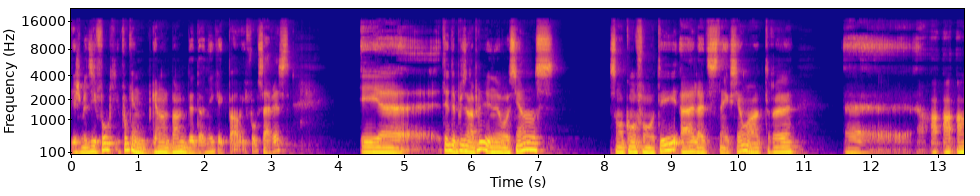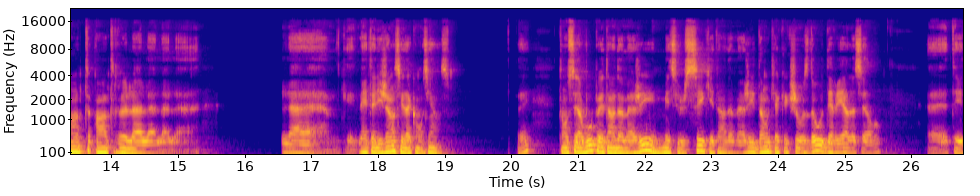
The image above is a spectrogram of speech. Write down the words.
Et je me dis, il faut, il faut qu'il y ait une grande banque de données quelque part. Il faut que ça reste. Et euh, de plus en plus, les neurosciences sont confrontées à la distinction entre euh, entre, entre la, l'intelligence et la conscience ton cerveau peut être endommagé, mais tu le sais qu'il est endommagé, donc il y a quelque chose d'autre derrière le cerveau. Euh, tu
